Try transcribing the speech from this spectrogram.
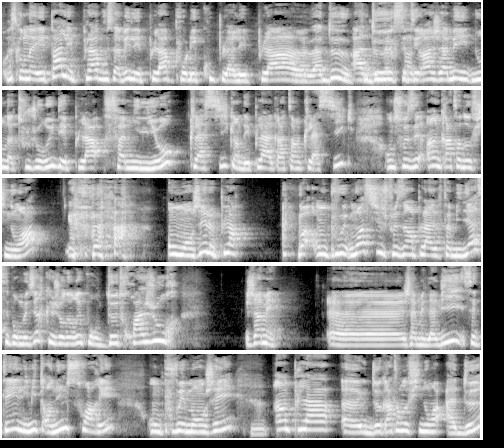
parce qu'on n'avait pas les plats, vous savez, les plats pour les couples, là, les plats euh, à deux, à deux, etc. Jamais. Nous on a toujours eu des plats familiaux classiques, hein, des plats à gratin classiques. On se faisait un gratin dauphinois. on mangeait le plat. Moi, on pouvait, moi, si je faisais un plat familial, c'est pour me dire que j'en aurais pour deux, trois jours. Jamais. Euh, jamais de la vie. C'était limite en une soirée, on pouvait manger mm. un plat euh, de gratin dauphinois à deux.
